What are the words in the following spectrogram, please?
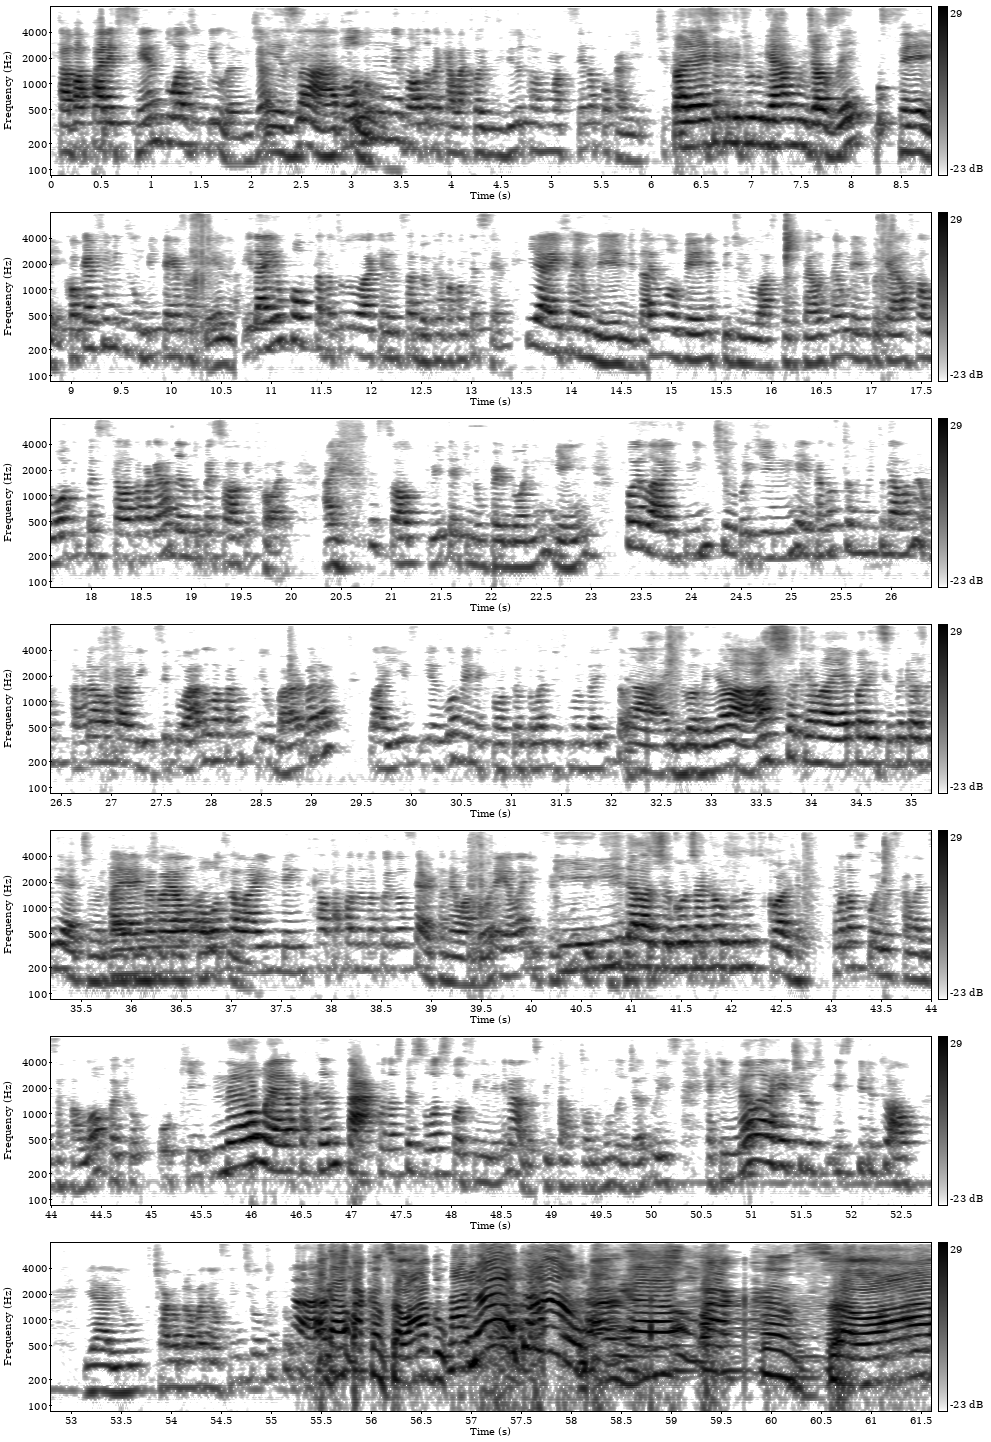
Tava aparecendo a Zumbilândia. Exato. Todo mundo em volta daquela coisa de vidro tava uma cena apocalíptica. Parece aquele filme Guerra Mundial Z. Não sei, qualquer filme de zumbi tem essa cena. E daí o povo tava tudo lá querendo saber o que tava acontecendo. E aí saiu um meme da Eslovênia pedindo lá as coisas pra ela, saiu um meme, porque ela falou que ela tava agradando o pessoal aqui fora. Aí o pessoal do Twitter, que não perdoa ninguém, foi lá e desmentiu. Porque ninguém tá gostando muito dela não, tá? Ela tá ali situada, ela tá no trio Bárbara, Laís e a Eslovênia, que são as canceladíssimas da edição. A Eslovênia, ela acha que ela é parecida com a Juliette, né? Ela ainda vai a, outra lá em mente que ela tá fazendo a coisa certa, né? Eu adorei a Larissa. inclusive. Querida, ela chegou já causando discórdia. Uma das coisas que a Larissa falou foi que o, que não era pra cantar quando as pessoas fossem eliminadas, porque tava todo mundo odiando isso, que aqui não era retiro espiritual. E aí o Thiago Bravanel sentiu o tudo. A gente tá cancelado? Não, tá não! A gente tá cancelado?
